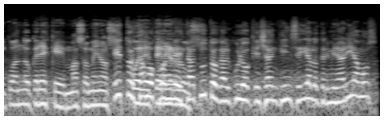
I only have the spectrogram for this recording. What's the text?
¿Y cuándo crees que más o menos Esto puede estamos con el luz? estatuto, calculo que ya en 15 días lo terminaríamos.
